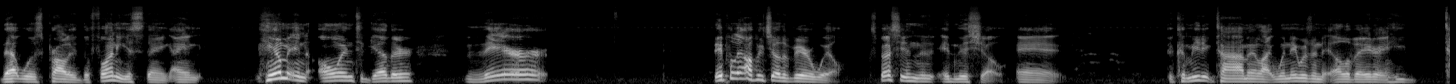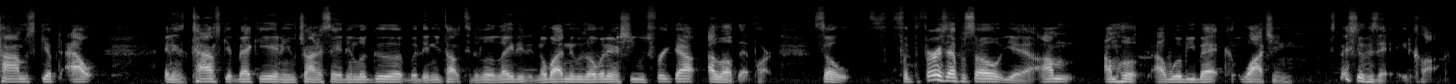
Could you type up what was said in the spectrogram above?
That was probably the funniest thing. And him and Owen together, they're they play off each other very well, especially in the in this show. And the comedic time and like when they was in the elevator and he time skipped out and then time skipped back in and he was trying to say it didn't look good, but then he talked to the little lady that nobody knew was over there and she was freaked out. I love that part. So for the first episode, yeah, I'm I'm hooked. I will be back watching, especially if it's at eight o'clock,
